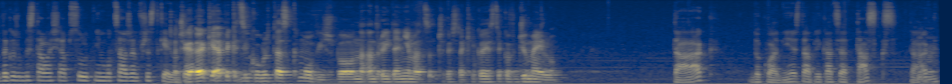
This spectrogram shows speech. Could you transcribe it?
do tego, żeby stała się absolutnie mocarzem wszystkiego. Znaczy, o jakiej aplikacji Google Task mówisz? Bo na Androida nie ma czegoś takiego, jest tylko w Gmailu. Tak, dokładnie. Jest to aplikacja Tasks, tak. Mhm.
